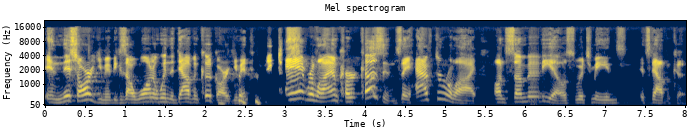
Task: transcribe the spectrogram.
in this argument because I want to win the Dalvin Cook argument. they can't rely on Kirk Cousins. They have to rely on somebody else, which means it's Dalvin Cook.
